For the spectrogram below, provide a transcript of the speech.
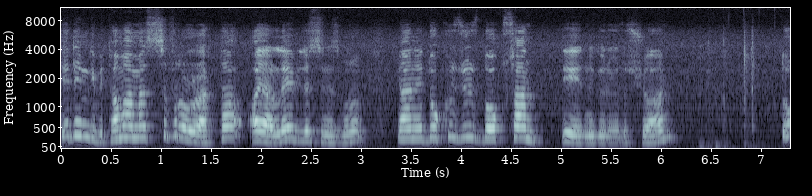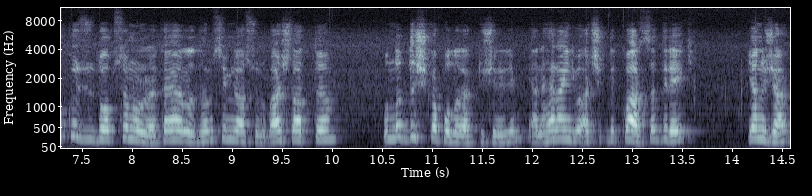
Dediğim gibi tamamen sıfır olarak da ayarlayabilirsiniz bunu. Yani 990 değerini görüyoruz şu an. 990 olarak ayarladığım simülasyonu başlattım. Bunu da dış kapı olarak düşünelim. Yani herhangi bir açıklık varsa direkt yanacak.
